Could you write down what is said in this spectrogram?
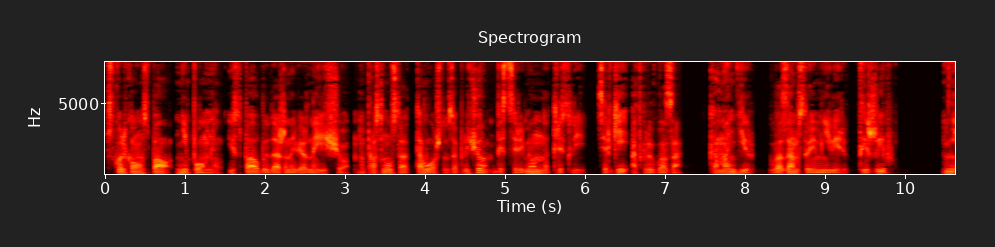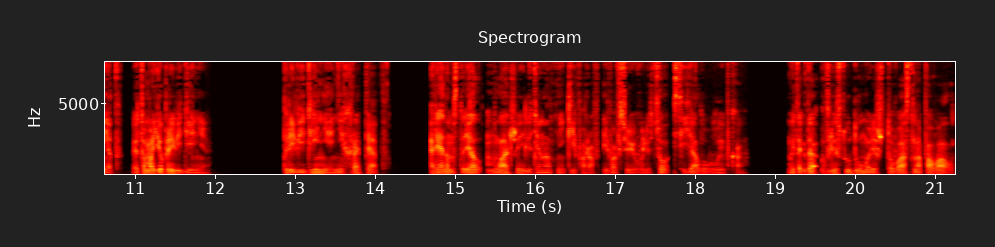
Сколько он спал, не помнил, и спал бы даже, наверное, еще, но проснулся от того, что за плечо бесцеремонно трясли. Сергей открыл глаза. «Командир, глазам своим не верю. Ты жив?» «Нет, это мое привидение». «Привидения не храпят. Рядом стоял младший лейтенант Никифоров, и во все его лицо сияла улыбка. «Мы тогда в лесу думали, что вас наповал,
